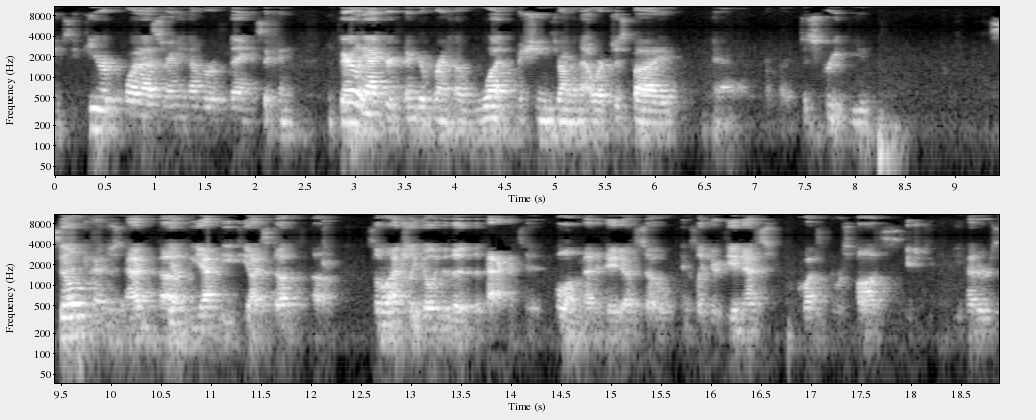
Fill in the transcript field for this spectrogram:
DHCP requests or any number of things. that can fairly accurate fingerprint of what machines are on the network just by a discrete view. So can I just add, uh, the app API stuff, uh, so it'll actually go into the, the packets and pull up metadata, so things like your DNS request and response, HTTP headers.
